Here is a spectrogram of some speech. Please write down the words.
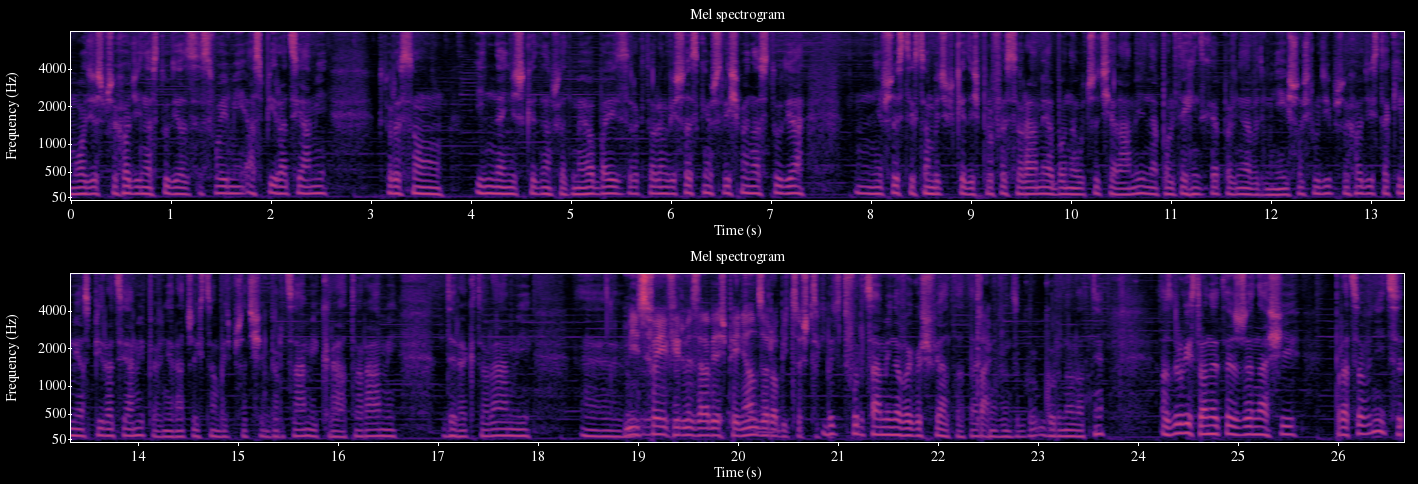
młodzież przychodzi na studia ze swoimi aspiracjami, które są inne niż kiedy na przykład my obaj z rektorem Wiszewskim szliśmy na studia. Nie wszyscy chcą być kiedyś profesorami albo nauczycielami. Na Politechnikę pewnie nawet mniejszość ludzi przychodzi z takimi aspiracjami. Pewnie raczej chcą być przedsiębiorcami, kreatorami, dyrektorami. y, Mieć swoje firmy, zarabiać pieniądze, robić coś takiego. być twórcami nowego świata, tak, Tak. mówiąc gó- górnolotnie. A z drugiej strony też, że nasi pracownicy,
